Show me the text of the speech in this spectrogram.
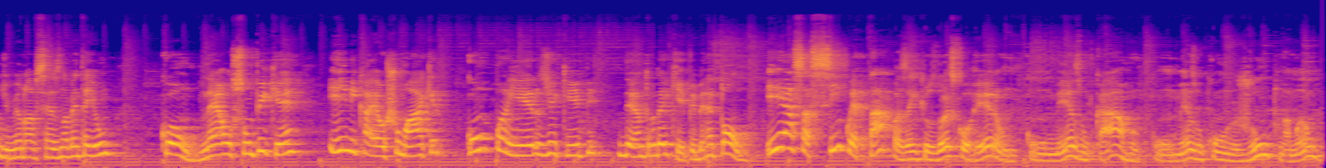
1 de 1991 com Nelson Piquet e Michael Schumacher companheiros de equipe dentro da equipe Benetton. E essas cinco etapas em que os dois correram com o mesmo carro, com o mesmo conjunto na mão,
